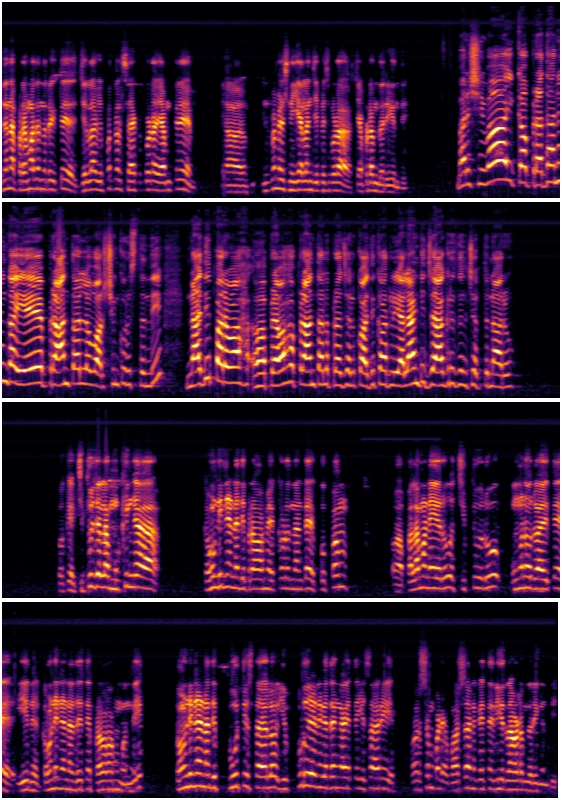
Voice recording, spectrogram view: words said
ఏదైనా ప్రమాదం జరిగితే జిల్లా విపత్తుల శాఖ కూడా ఏమంటే ఇన్ఫర్మేషన్ ఇవ్వాలని చెప్పేసి కూడా చెప్పడం జరిగింది. మరి శివ ఇక ప్రధానంగా ఏ ఏ ప్రాంతాల్లో వర్షం కురుస్తుంది? నది ప్రవాహ ప్రవాహ ప్రాంతాల ప్రజలకు అధికారులు ఎలాంటి జాగ్రత్తలు చెప్తున్నారు? ఓకే చిత్తూరు జిల్లా ముఖ్యంగా కౌండిన్య నది ప్రవాహం ఎక్కడుందంటే కుప్పం పలమనేరు చిత్తూరు పుంగనూరులో అయితే ఈ కౌండిన్య నది అయితే ప్రవాహం ఉంది. కౌండినా నది పూర్తి స్థాయిలో ఎప్పుడు లేని విధంగా అయితే ఈసారి వర్షం పడే వర్షానికి అయితే నీరు రావడం జరిగింది.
